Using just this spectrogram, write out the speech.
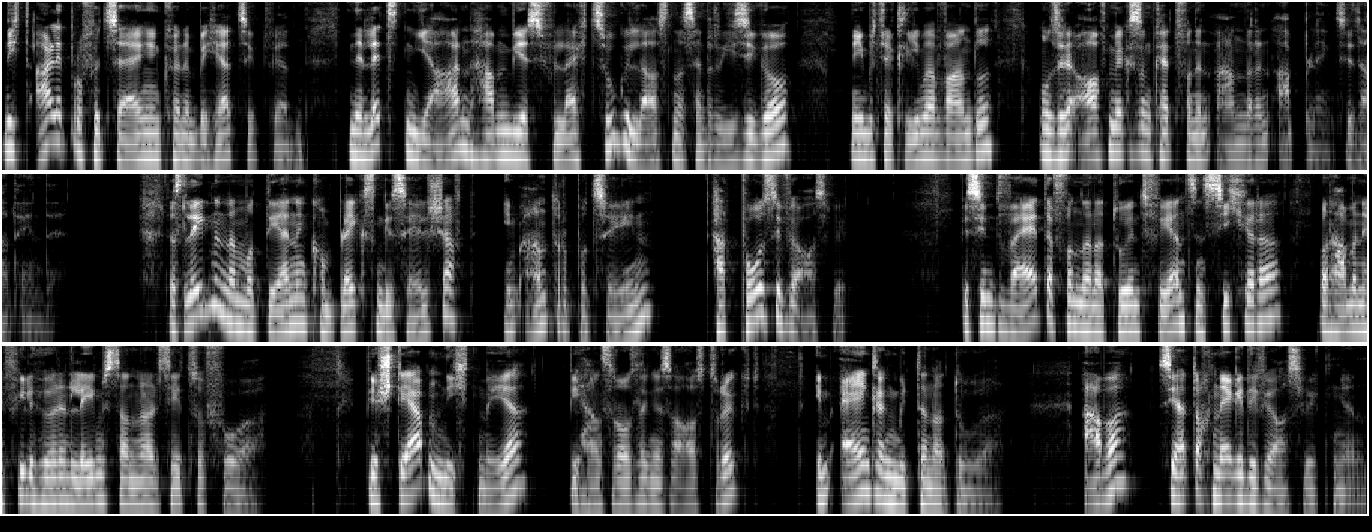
Nicht alle Prophezeiungen können beherzigt werden. In den letzten Jahren haben wir es vielleicht zugelassen, dass ein Risiko, nämlich der Klimawandel, unsere Aufmerksamkeit von den anderen ablenkt. Zitat Ende. Das Leben in einer modernen, komplexen Gesellschaft im Anthropozän hat positive Auswirkungen. Wir sind weiter von der Natur entfernt, sind sicherer und haben einen viel höheren Lebensstandard als je zuvor. Wir sterben nicht mehr, wie Hans Rosling es ausdrückt, im Einklang mit der Natur. Aber sie hat auch negative Auswirkungen,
